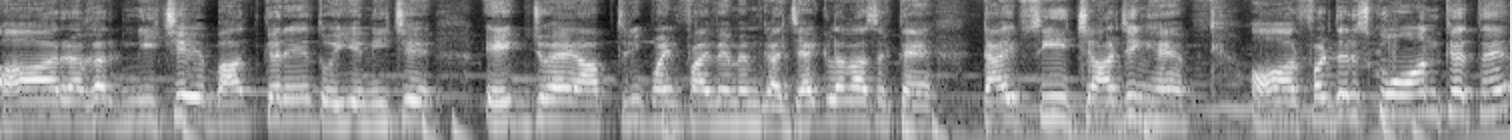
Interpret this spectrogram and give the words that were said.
और अगर नीचे बात करें तो ये नीचे एक जो है आप 3.5 पॉइंट mm का जैक लगा सकते हैं। टाइप सी चार्जिंग है। और फर्दर इसको ऑन करते हैं।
